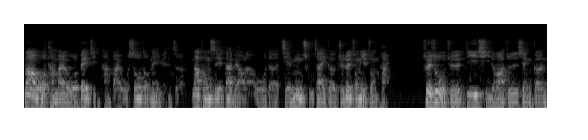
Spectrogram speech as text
那我坦白了我的背景，坦白我收抖内原则，那同时也代表了我的节目处在一个绝对中立的状态。所以说，我觉得第一期的话，就是先跟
